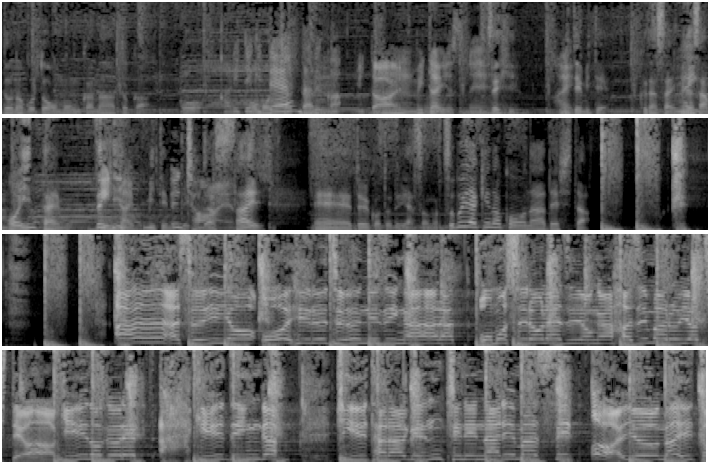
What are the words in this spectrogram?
どんなことを思うんかなとか借りてきて誰か。見たい、見たいですね。ぜひ見てみてください、皆さんもインタイム、ぜひ見てみてください、えー、ということでやそのつぶやきのコーナーでした。ああ水曜お昼12時から面白ラジオが始まるよってれ。あんが聞いたら元気になります。お湯ないと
